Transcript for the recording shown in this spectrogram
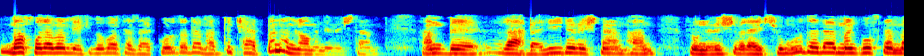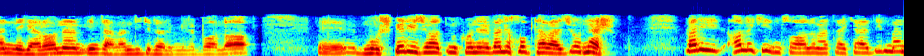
من خودم هم یکی دو بار تذکر دادم. حتی کتبا هم نامه نوشتم. هم به رهبری نوشتم هم رونوشت به رئیس جمهور دادم. من گفتم من نگرانم این روندی که داره میره بالا مشکل ایجاد می‌کنه ولی خب توجه نشد. ولی حالا که این سوال مطرح کردین من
